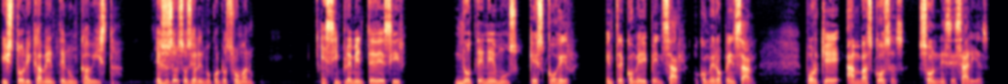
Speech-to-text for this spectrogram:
históricamente nunca vista. Eso es el socialismo con rostro humano. Es simplemente decir, no tenemos que escoger entre comer y pensar, o comer o pensar, porque ambas cosas son necesarias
